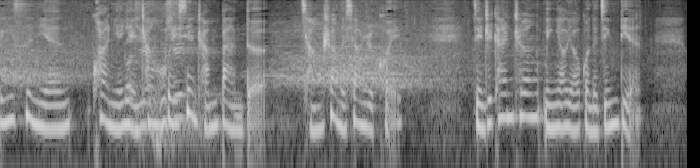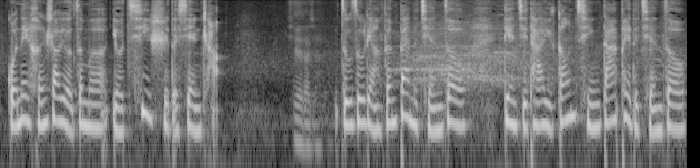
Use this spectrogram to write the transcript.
零一四年跨年演唱会现场版的《墙上的向日葵》，简直堪称民谣摇滚的经典。国内很少有这么有气势的现场。谢谢大家。足足两分半的前奏，电吉他与钢琴搭配的前奏，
